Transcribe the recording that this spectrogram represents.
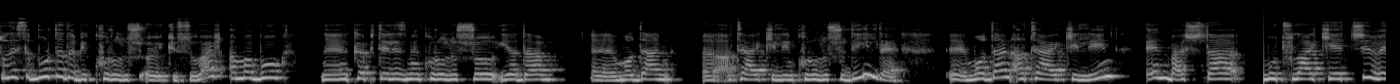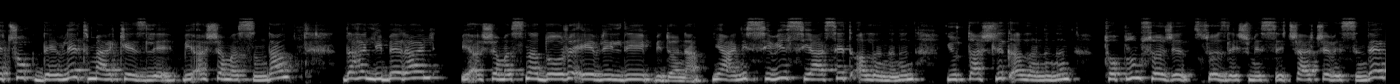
Dolayısıyla burada da bir kuruluş öyküsü var ama bu e, kapitalizmin kuruluşu ya da modern ataerkiliğin kuruluşu değil de modern ataerkiliğin en başta mutlakiyetçi ve çok devlet merkezli bir aşamasından daha liberal bir aşamasına doğru evrildiği bir dönem. Yani sivil siyaset alanının, yurttaşlık alanının toplum sözleşmesi çerçevesinde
